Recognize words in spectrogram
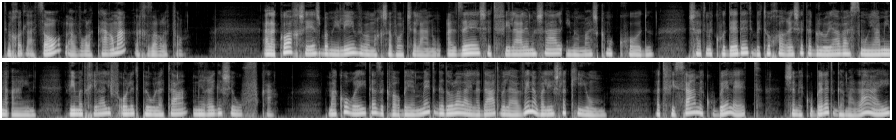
אתם יכולות לעצור, לעבור לקרמה, לחזור לפה. על הכוח שיש במילים ובמחשבות שלנו. על זה שתפילה, למשל, היא ממש כמו קוד, שאת מקודדת בתוך הרשת הגלויה והסמויה מן העין, והיא מתחילה לפעול את פעולתה מרגע שהופקה. מה קורה איתה זה כבר באמת גדול עליי לדעת ולהבין, אבל יש לה קיום. התפיסה המקובלת, שמקובלת גם עליי,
